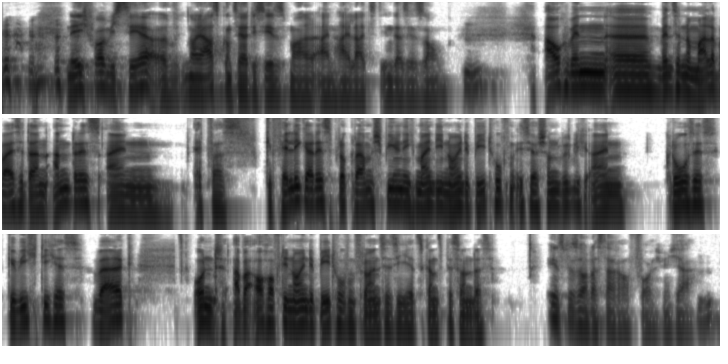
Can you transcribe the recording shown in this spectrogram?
nee, ich freue mich sehr. Neujahrskonzert ist jedes Mal ein Highlight in der Saison. Mhm. Auch wenn, äh, wenn Sie normalerweise dann anderes, ein etwas gefälligeres Programm spielen. Ich meine, die neunte Beethoven ist ja schon wirklich ein großes, gewichtiges Werk. Und aber auch auf die neunte Beethoven freuen Sie sich jetzt ganz besonders. Insbesondere darauf freue ich mich, ja. Mhm.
